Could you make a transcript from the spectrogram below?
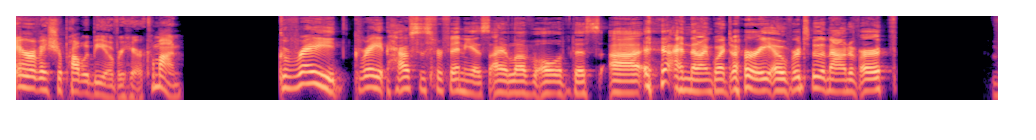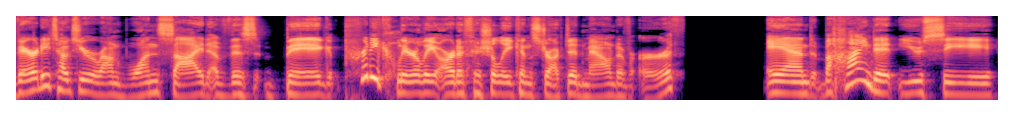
Ereve should probably be over here. Come on. Great, great. Houses for Phineas. I love all of this. Uh, and then I'm going to hurry over to the Mound of Earth. Verity tugs you around one side of this big, pretty clearly artificially constructed mound of earth. And behind it, you see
